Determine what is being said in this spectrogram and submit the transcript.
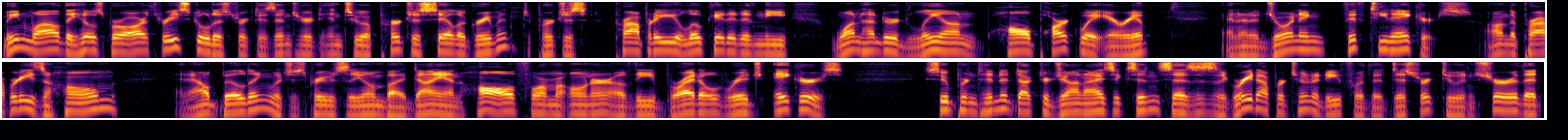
Meanwhile, the Hillsboro R3 School District has entered into a purchase sale agreement to purchase property located in the 100 Leon Hall Parkway area and an adjoining 15 acres. On the property is a home, an outbuilding, which is previously owned by Diane Hall, former owner of the Bridle Ridge Acres. Superintendent Dr. John Isaacson says this is a great opportunity for the district to ensure that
